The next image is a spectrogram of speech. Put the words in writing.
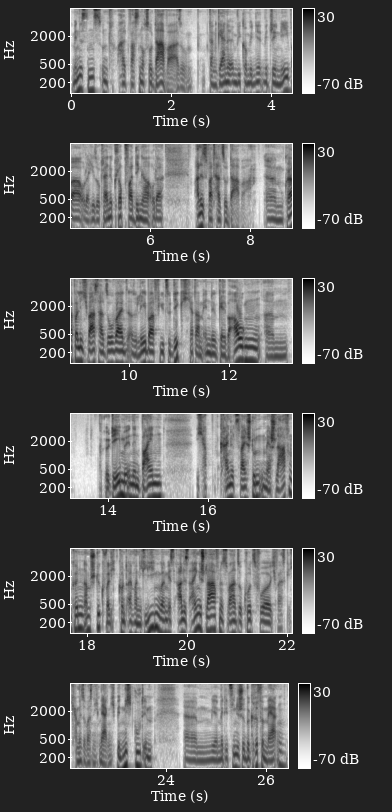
mindestens und halt was noch so da war. Also dann gerne irgendwie kombiniert mit Geneva oder hier so kleine Klopferdinger oder alles, was halt so da war. Ähm, körperlich war es halt so weit, also Leber viel zu dick, ich hatte am Ende gelbe Augen, ähm, Ödeme in den Beinen. Ich habe keine zwei Stunden mehr schlafen können am Stück, weil ich konnte einfach nicht liegen, weil mir ist alles eingeschlafen. Es war halt so kurz vor, ich weiß, ich kann mir sowas nicht merken. Ich bin nicht gut im ähm, mir medizinische Begriffe merken.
